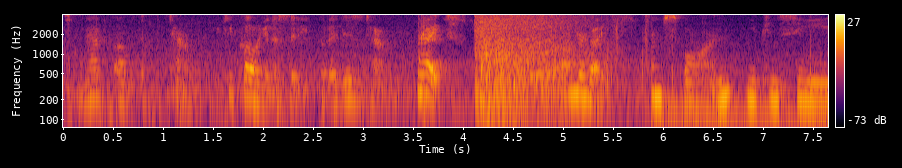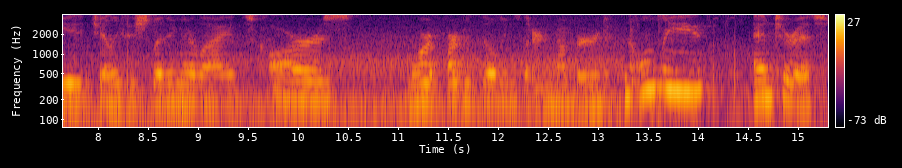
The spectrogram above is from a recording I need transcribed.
There's a map of the town. I keep calling it a city, but it is a town. Right. Flounder Heights. From spawn, you can see jellyfish living their lives, cars, more apartment buildings that are numbered. You can only enter it,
